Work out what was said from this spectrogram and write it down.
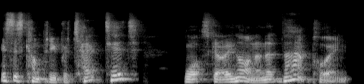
Is this company protected? What's going on? And at that point,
